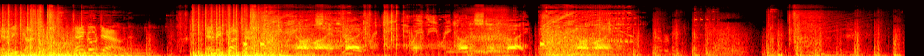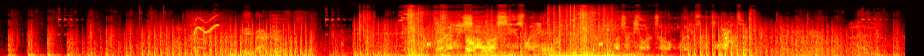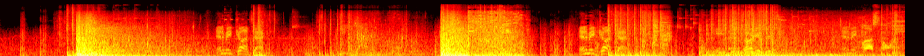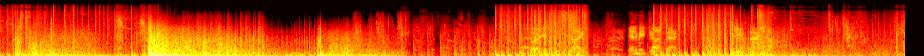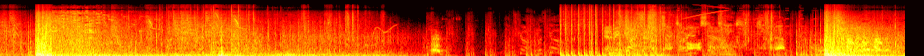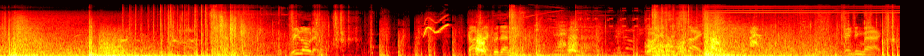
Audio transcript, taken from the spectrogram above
Enemy contact. Tango down. Enemy contact. UAV online. UAV recon is standing by. UAV online. Shock RC is ready. Hunter killer drone ready for deployment. Enemy contact. Enemy contact. Targets in. Enemy Lost the lead. targets in sight. Enemy contact. Keep back up. Enemy contact. Objective almost complete. Keep it up. Reloading. Contact with enemy. Targets in sight. Changing mag.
